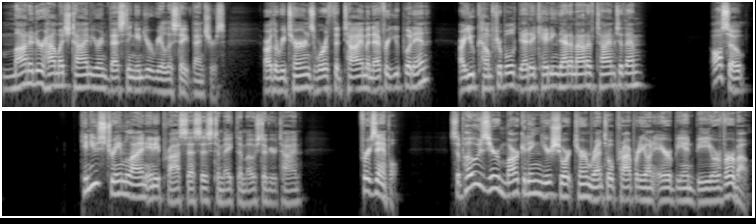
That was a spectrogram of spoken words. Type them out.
Monitor how much time you're investing in your real estate ventures. Are the returns worth the time and effort you put in? Are you comfortable dedicating that amount of time to them? Also, can you streamline any processes to make the most of your time? For example, suppose you're marketing your short term rental property on Airbnb or Vrbo.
